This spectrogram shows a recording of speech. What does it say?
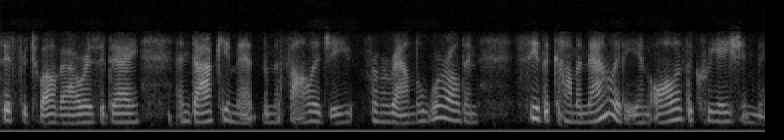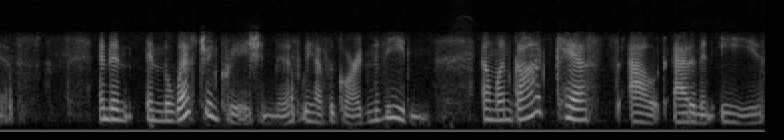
sit for 12 hours a day and document the mythology from around the world and see the commonality in all of the creation myths. And in, in the Western creation myth, we have the Garden of Eden. And when God casts out Adam and Eve,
